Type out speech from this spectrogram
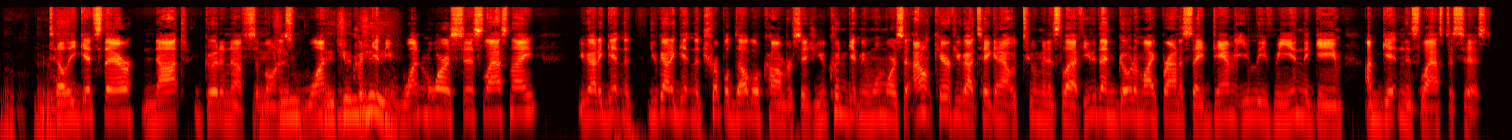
no, Until he gets there, not good enough. Sabonis HM one. You couldn't give me one more assist last night. You got to get in the you got to get in the triple double conversation. You couldn't get me one more assist. I don't care if you got taken out with two minutes left. You then go to Mike Brown and say, "Damn it, you leave me in the game. I'm getting this last assist."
